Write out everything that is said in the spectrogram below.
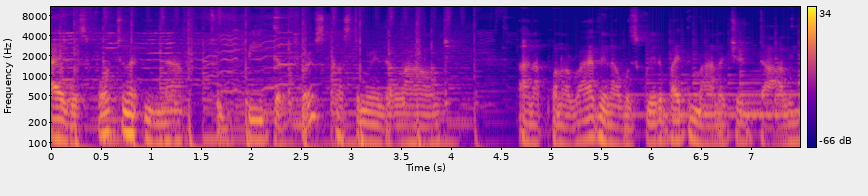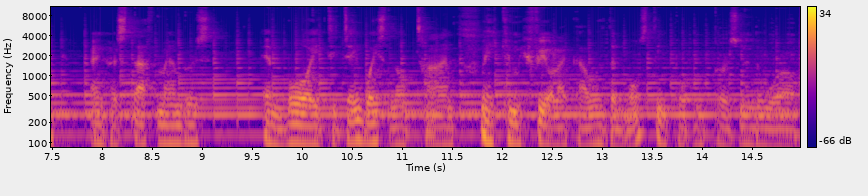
I was fortunate enough to be the first customer in the lounge, and upon arriving, I was greeted by the manager, Dolly, and her staff members. And boy, did they waste no time making me feel like I was the most important person in the world.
